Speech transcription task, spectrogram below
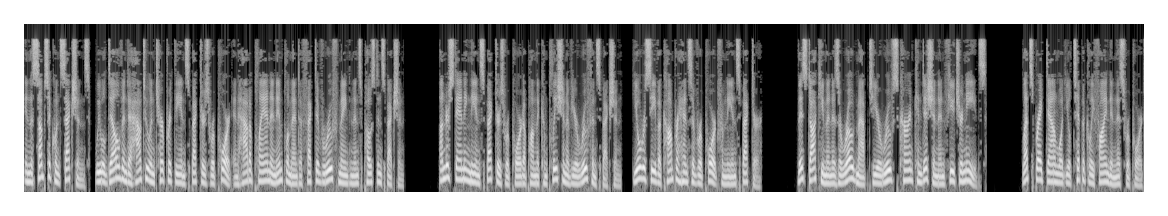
In the subsequent sections, we will delve into how to interpret the inspector's report and how to plan and implement effective roof maintenance post inspection. Understanding the inspector's report upon the completion of your roof inspection, you'll receive a comprehensive report from the inspector. This document is a roadmap to your roof's current condition and future needs. Let's break down what you'll typically find in this report.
